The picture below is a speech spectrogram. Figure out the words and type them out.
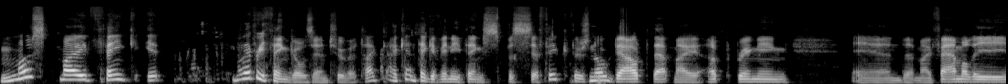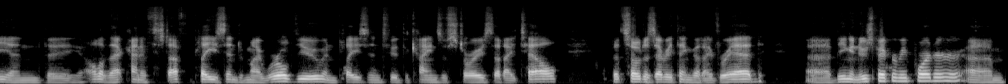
Most might think it. Well, everything goes into it. I, I can't think of anything specific. There's no doubt that my upbringing and uh, my family and the all of that kind of stuff plays into my worldview and plays into the kinds of stories that I tell. But so does everything that I've read. Uh, being a newspaper reporter, um,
